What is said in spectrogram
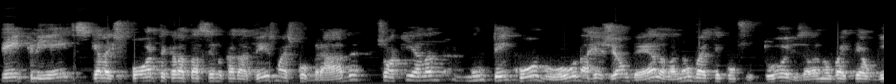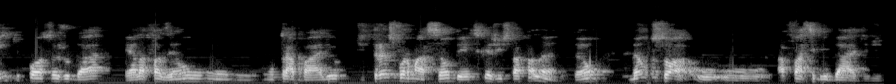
tem clientes que ela exporta, que ela está sendo cada vez mais cobrada, só que ela não tem como, ou na região dela, ela não vai ter consultores, ela não vai ter alguém que possa ajudar ela a fazer um, um, um trabalho de transformação deles que a gente está falando. Então, não só o, o, a facilidade de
